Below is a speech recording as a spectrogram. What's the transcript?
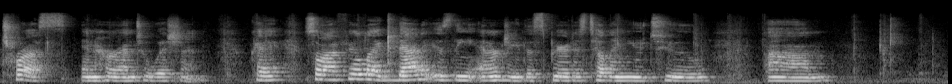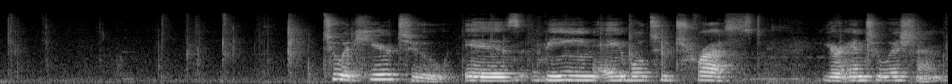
trusts in her intuition. Okay, so I feel like that is the energy the Spirit is telling you to um, to adhere to is being able to trust your intuition,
